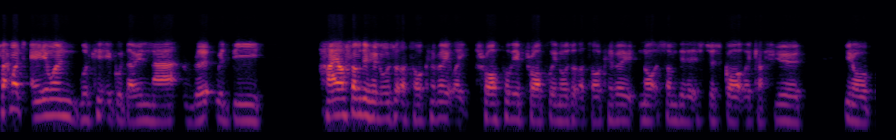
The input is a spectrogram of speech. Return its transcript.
pretty much anyone looking to go down that route would be hire somebody who knows what they're talking about, like properly, properly knows what they're talking about, not somebody that's just got like a few, you know,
